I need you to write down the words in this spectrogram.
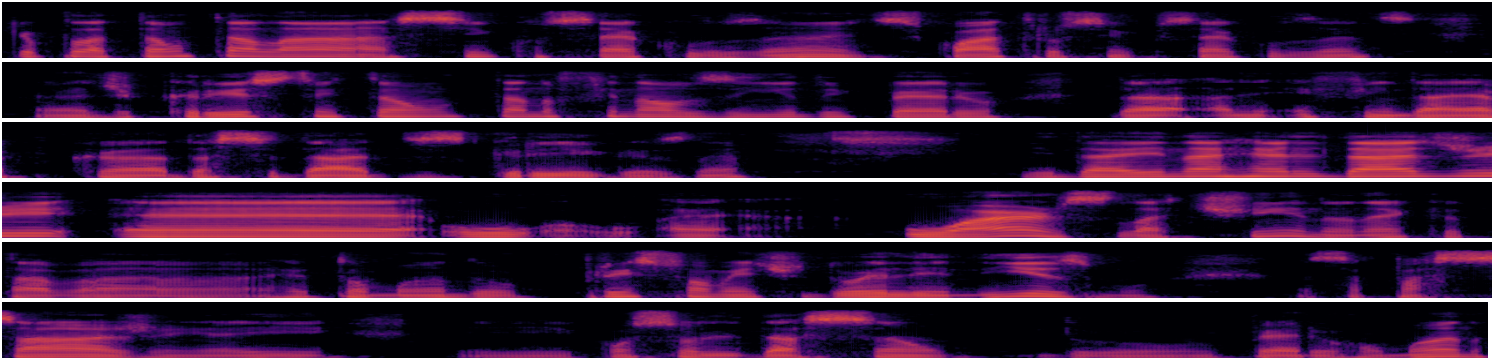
que Platão está lá cinco séculos antes, quatro ou cinco séculos antes é, de Cristo, então está no finalzinho do Império, da, enfim, da época das cidades gregas, né? E daí, na realidade, é, o, é, o ars latino, né, que eu estava retomando principalmente do helenismo, essa passagem aí e consolidação do Império Romano,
